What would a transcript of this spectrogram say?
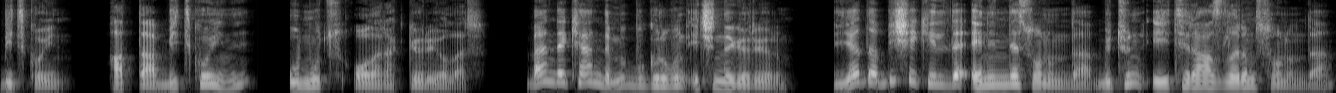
Bitcoin. Hatta Bitcoin'i umut olarak görüyorlar. Ben de kendimi bu grubun içinde görüyorum. Ya da bir şekilde eninde sonunda, bütün itirazlarım sonunda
